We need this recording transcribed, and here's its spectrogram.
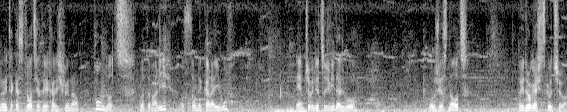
No i taka sytuacja. Dojechaliśmy na północ Gwatemali od strony Karaibów. Nie wiem, czy będzie coś widać, bo, bo już jest noc. No i droga się skończyła.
